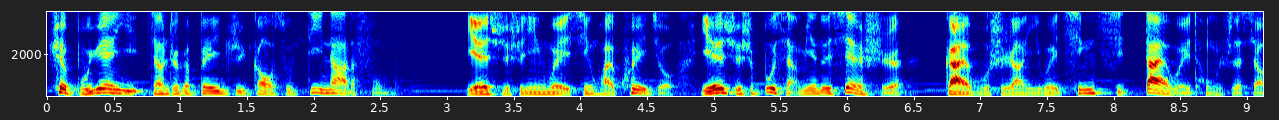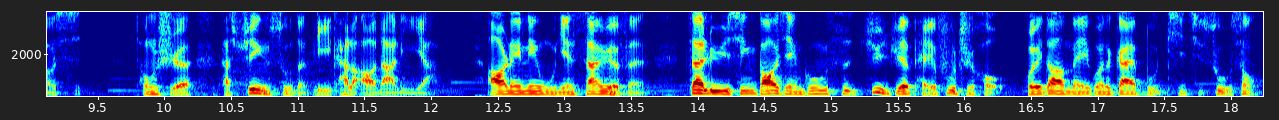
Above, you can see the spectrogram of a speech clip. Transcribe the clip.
却不愿意将这个悲剧告诉蒂娜的父母。也许是因为心怀愧疚，也许是不想面对现实，盖布是让一位亲戚代为通知的消息。同时，他迅速地离开了澳大利亚。二零零五年三月份，在旅行保险公司拒绝赔付之后，回到美国的盖布提起诉讼，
